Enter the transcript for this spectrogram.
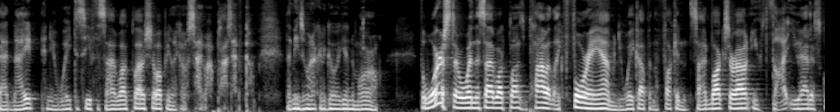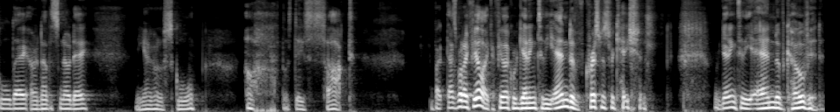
that night and you wait to see if the sidewalk plows show up and you're like, oh, sidewalk plows haven't come. That means we're not going to go again tomorrow. The worst are when the sidewalk plows plow at like 4 a.m. and you wake up and the fucking sidewalks are out. You thought you had a school day or another snow day. And you got to go to school. Oh, those days sucked. But that's what I feel like. I feel like we're getting to the end of Christmas vacation. we're getting to the end of COVID.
